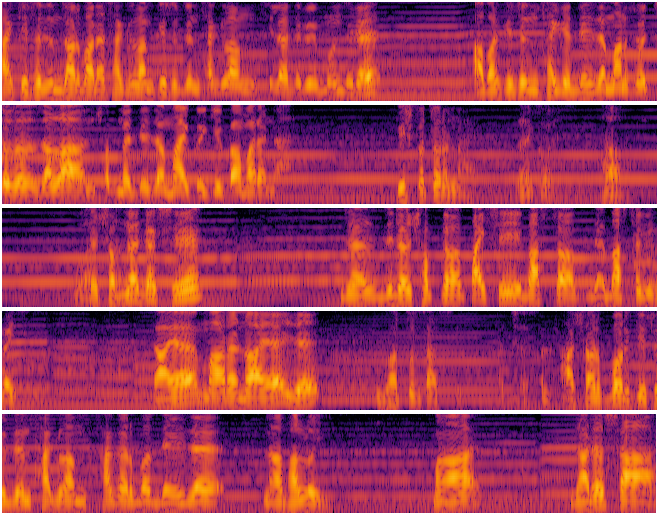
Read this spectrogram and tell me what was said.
আর কিছুদিন দরবারে থাকলাম কিছুদিন থাকলাম শিলাদেবী মন্দিরে। আবার কিছুদিন থেকে যে যে মানুষ অত্যাচার জ্বালা স্বপ্নে যে যে মাই কই কি আমারে না বিশ বছর নাই। তাই কয়? হ্যাঁ। আচ্ছা। স্বপ্নে দেখছি যে যেটা স্বপ্ন পাইছি বাস্তব যে বাস্তবই পাইছি। তাই মারে নয় এই যে ঘর তুলতে আসি আচ্ছা। আসার পর কিছুদিন থাকলাম থাকার পর দেখি যে না ভালোই। মা যারে চায়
